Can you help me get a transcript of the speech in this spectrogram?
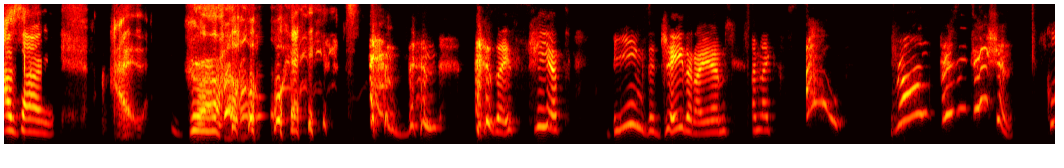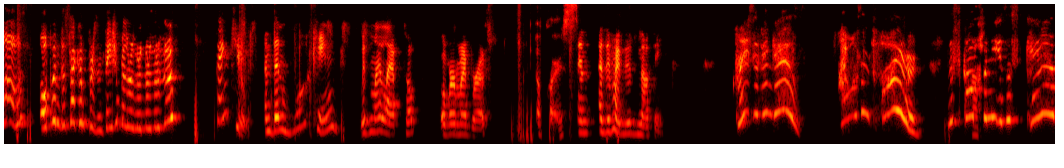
I'm sorry. I, girl, wait. and then as I see it, being the J that I am, I'm like, oh, wrong presentation. Close. Open the second presentation. blah, blah, blah, blah, blah. Thank you. And then walking with my laptop over my breast, Of course. and as if I did nothing. Crazy thing is, I wasn't fired. This company is a scam,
